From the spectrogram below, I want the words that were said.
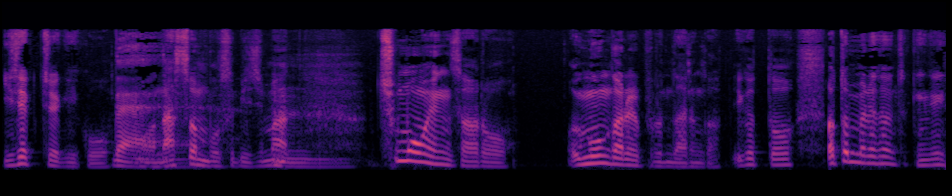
이색적이고 네. 어, 낯선 모습이지만 음. 추모 행사로 응원가를 부른다는 것 이것도 어떤 면에서는 굉장히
